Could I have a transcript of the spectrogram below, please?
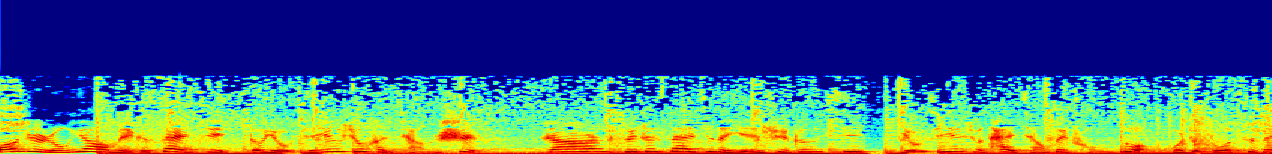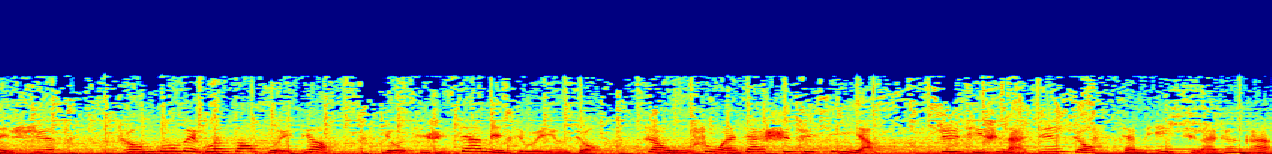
王者荣耀每个赛季都有些英雄很强势，然而随着赛季的延续更新，有些英雄太强被重做或者多次被削，成功被官方毁掉。尤其是下面几位英雄，让无数玩家失去信仰。具体是哪些英雄？下面一起来看看。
